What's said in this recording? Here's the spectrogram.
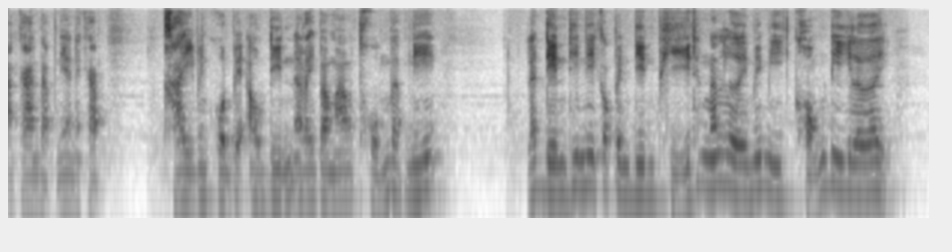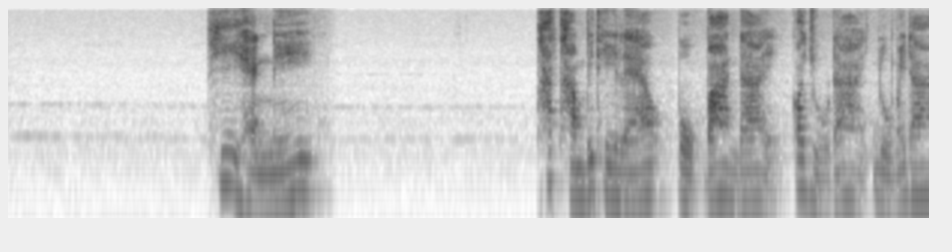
อาการแบบนี้นะครับ ใครเป็นคนไปเอาดินอะไรประมาณมาถมแบบนี้ และดินที่นี่ก็เป็นดินผีทั้งนั้นเลยไม่มีของดีเลย ที่แห่งนี้ ถ้าทำพิธีแล้วปลูกบ้านได้ก็อยู่ได้อยู่ไม่ได้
